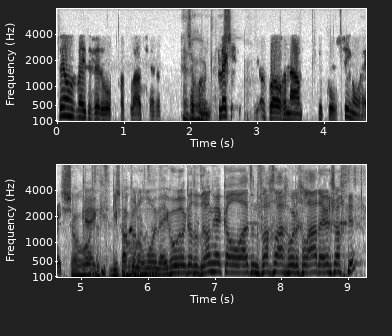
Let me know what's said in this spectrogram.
200 meter verderop gaat plaatsvinden. En zo op een plek die ook wel genaamd de Cool Single heet. Zo hoort Kijk, het. die zo pakken we nog mooi mee. Ik hoor ook dat de dranghekken al uit een vrachtwagen worden geladen ergens achter je.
